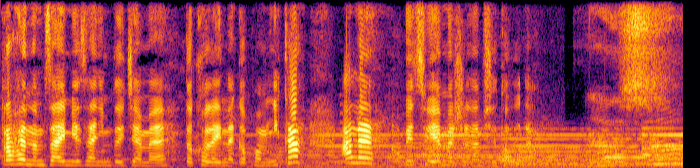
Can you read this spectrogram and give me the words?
trochę nam zajmie zanim dojdziemy do kolejnego pomnika, ale obiecujemy, że nam się to uda.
